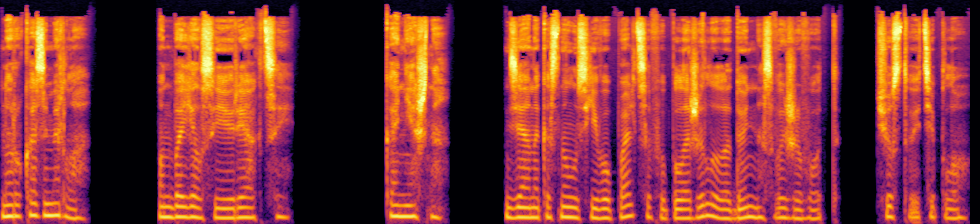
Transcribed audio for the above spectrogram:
но рука замерла. Он боялся ее реакции. Конечно. Диана коснулась его пальцев и положила ладонь на свой живот, чувствуя тепло.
